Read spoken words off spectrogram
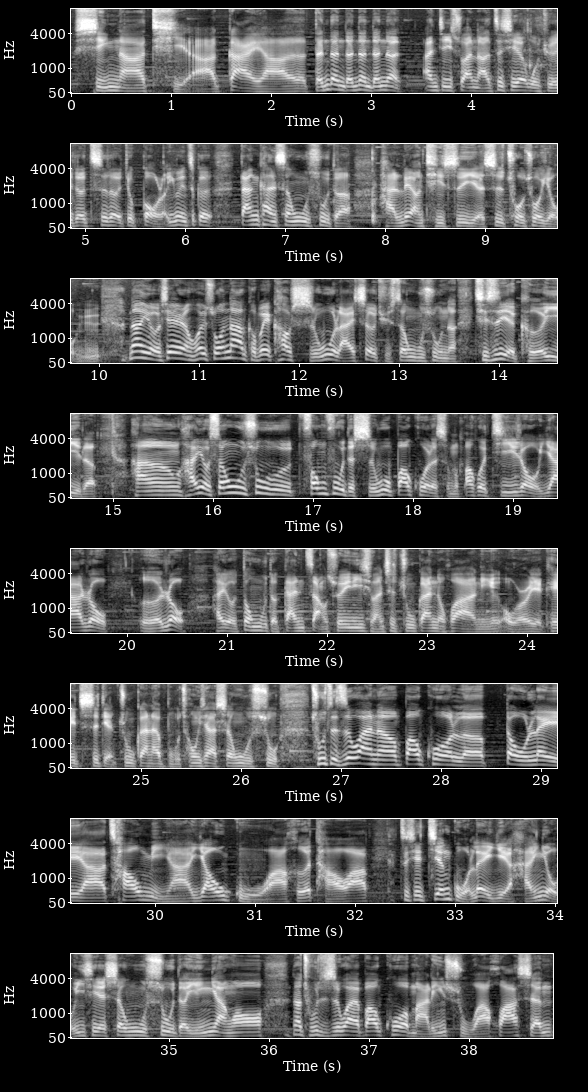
锌啊、铁啊、钙啊等等等等等等。氨基酸啊，这些我觉得吃了就够了，因为这个单看生物素的含量其实也是绰绰有余。那有些人会说，那可不可以靠食物来摄取生物素呢？其实也可以的，含含有生物素丰富的食物包括了什么？包括鸡肉、鸭肉。鹅肉，还有动物的肝脏，所以你喜欢吃猪肝的话，你偶尔也可以吃点猪肝来补充一下生物素。除此之外呢，包括了豆类啊、糙米啊、腰果啊、核桃啊这些坚果类也含有一些生物素的营养哦。那除此之外，包括马铃薯啊、花生。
